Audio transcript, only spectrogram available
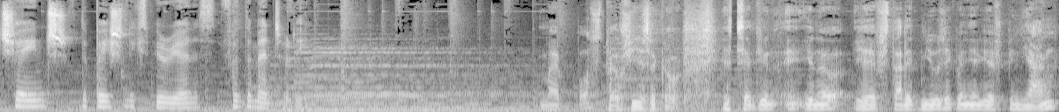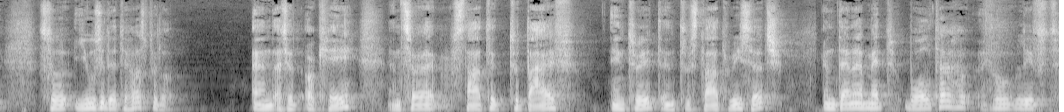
change the patient experience fundamentally. My boss 12 years ago, he said, you, you know, you have studied music when you have been young, so use it at the hospital. And I said, okay. And so I started to dive into it and to start research. And then I met Walter, who lived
